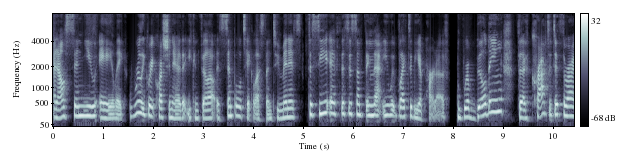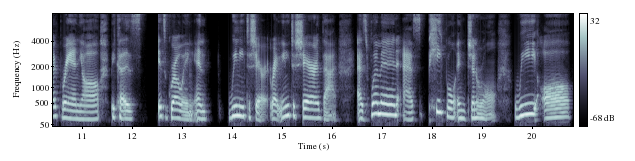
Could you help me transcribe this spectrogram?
And I'll send you a like really great questionnaire that you can fill out. It's simple, take less than two minutes to see if this is something that you would like to be a part of. We're building the Crafted to Thrive brand, y'all, because it's growing and we need to share it, right? We need to share that as women, as people in general, we all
